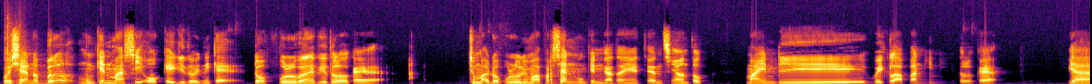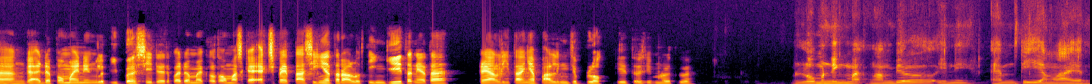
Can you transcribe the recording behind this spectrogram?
questionable mungkin masih oke gitu. Ini kayak double banget gitu loh kayak cuma 25% mungkin katanya chance-nya untuk main di week 8 ini gitu loh. Kayak ya nggak ada pemain yang lebih bas sih daripada Michael Thomas. Kayak ekspektasinya terlalu tinggi ternyata realitanya paling jeblok gitu sih menurut gua. Lu mending ngambil ini MT yang lain.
